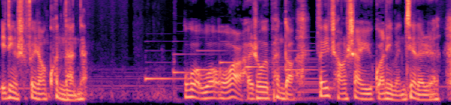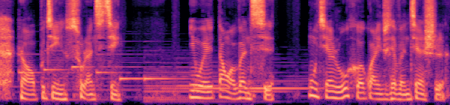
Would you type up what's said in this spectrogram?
一定是非常困难的。不过，我偶尔还是会碰到非常善于管理文件的人，让我不禁肃然起敬。因为当我问起目前如何管理这些文件时，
